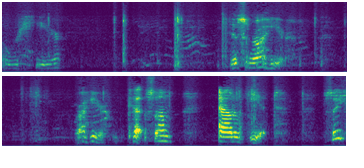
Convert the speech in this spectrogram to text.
over here. This one right here. Right here. Cut some out of it. See?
